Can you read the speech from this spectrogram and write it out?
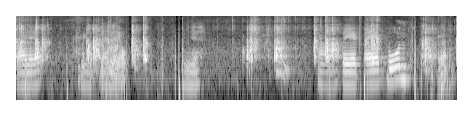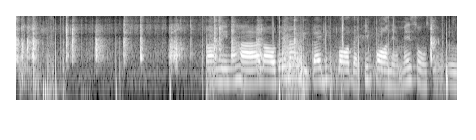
ตายแล้วไม่ตายแล้วไงแตกแตกบุญตอนนี้นะคะ เราได้นั่งอยู่ใกล้พี่ปอแต่พี่ปอเนี่ยไม่ส่งเสียงเลย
